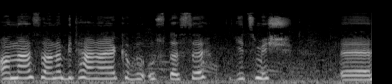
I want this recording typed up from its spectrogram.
Ondan sonra bir tane ayakkabı ustası gitmiş. e,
